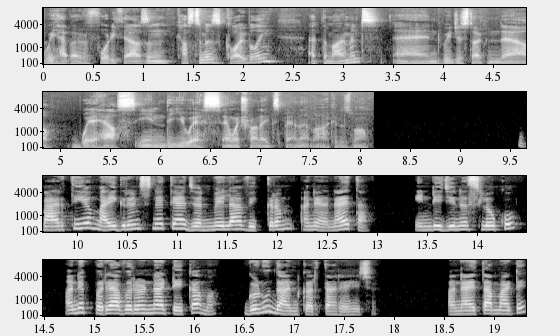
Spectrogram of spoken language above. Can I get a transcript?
We have over 40,000 customers globally at the moment, and we just opened our warehouse in the US, and we're trying to expand that market as well. ભારતીય માઇગ્રન્ટ્સને ત્યાં જન્મેલા વિક્રમ અને અનાયતા ઇન્ડિજિનસ લોકો અને પર્યાવરણના ટેકામાં ઘણું દાન કરતા રહે છે અનાયતા માટે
